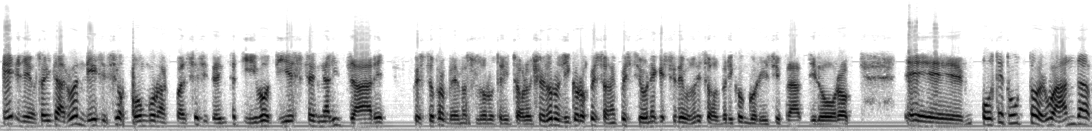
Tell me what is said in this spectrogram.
e le autorità ruandesi si oppongono a qualsiasi tentativo di esternalizzare questo problema sul loro territorio, cioè loro dicono che questa è una questione che si devono risolvere i congolesi fra di loro. E, oltretutto Ruanda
